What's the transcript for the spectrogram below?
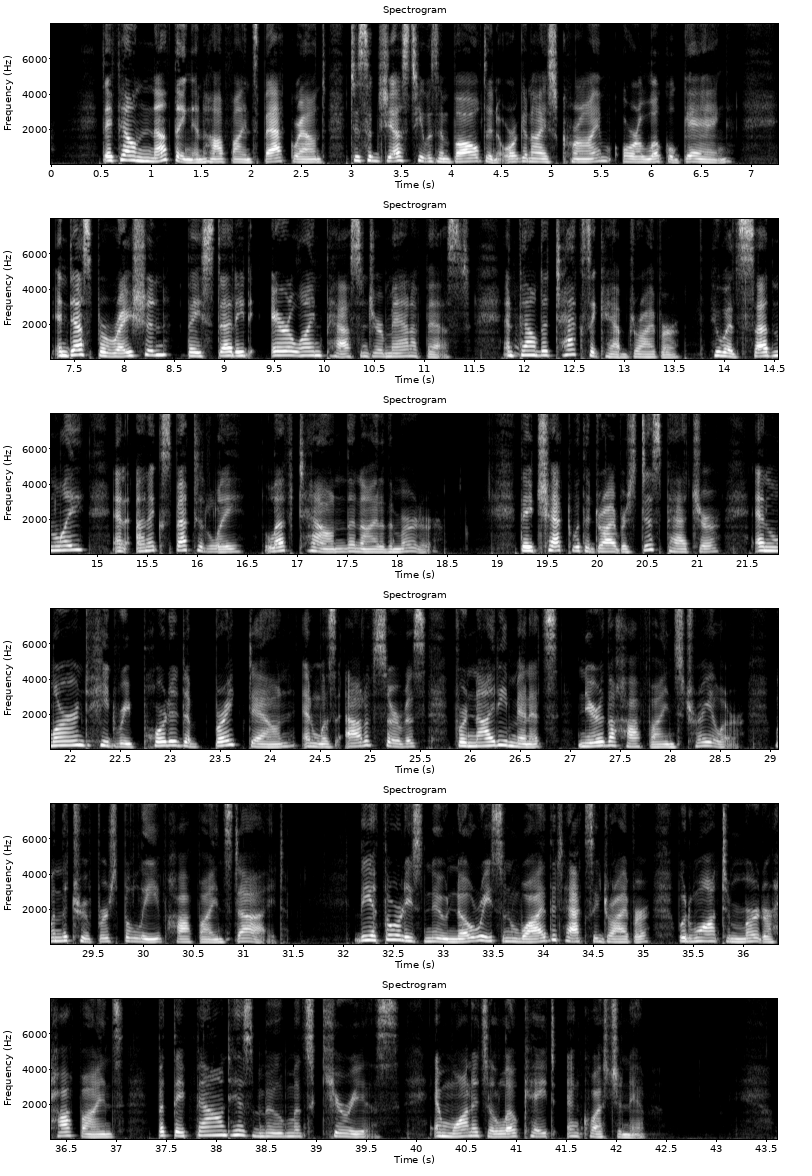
They found nothing in Hoffines' background to suggest he was involved in organized crime or a local gang. In desperation, they studied airline passenger manifests and found a taxicab driver who had suddenly and unexpectedly left town the night of the murder. They checked with the driver's dispatcher and learned he'd reported a breakdown and was out of service for 90 minutes near the Hoffines trailer when the troopers believe Hoffines died. The authorities knew no reason why the taxi driver would want to murder Hoffines, but they found his movements curious and wanted to locate and question him.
